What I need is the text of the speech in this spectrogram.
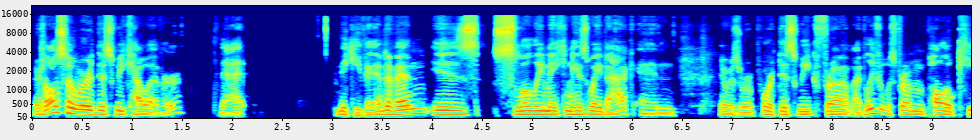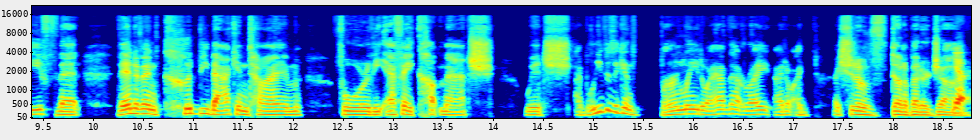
There's also word this week, however, that Mickey Van de Ven is slowly making his way back. And there was a report this week from, I believe it was from Paul O'Keefe, that Van de Ven could be back in time for the FA Cup match, which I believe is against Burnley. Do I have that right? I don't. I, I should have done a better job. Yeah.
